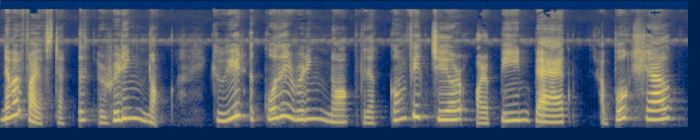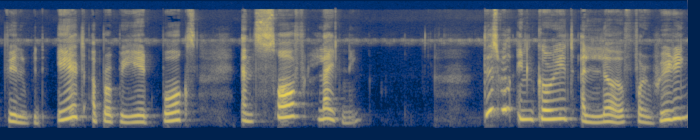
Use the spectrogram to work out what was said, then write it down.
Number 5 step is reading nook. Create a cozy reading nook with a comfy chair or a bean bag, a bookshelf filled with age appropriate books, and soft lighting. This will encourage a love for reading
